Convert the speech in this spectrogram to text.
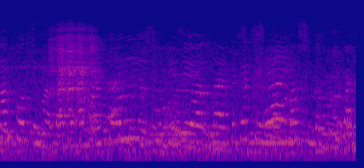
তপ আমার নাম প্রতিমা দাস আমি এখন দ্বিতীয় অধ্যায় থেকে তিন নম্বর শ্লোকটি পাঠ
